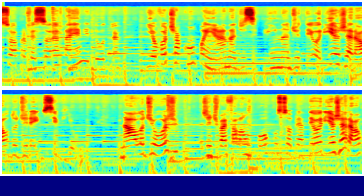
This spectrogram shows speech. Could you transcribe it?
eu sou a professora Taene Dutra e eu vou te acompanhar na disciplina de Teoria Geral do Direito Civil. Na aula de hoje, a gente vai falar um pouco sobre a teoria geral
